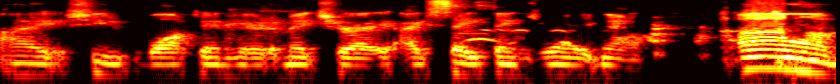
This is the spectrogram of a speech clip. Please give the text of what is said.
I she walked in here to make sure I, I say things right now. Um,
